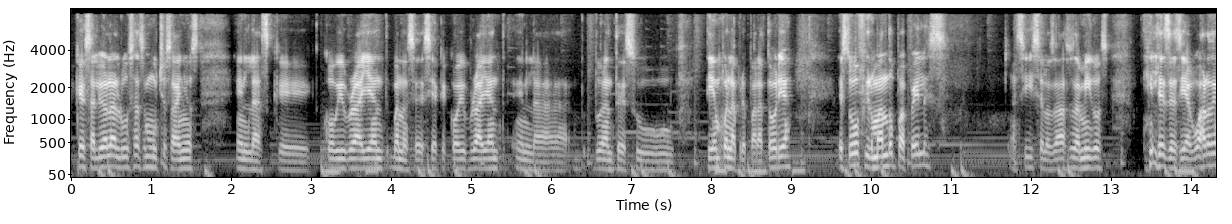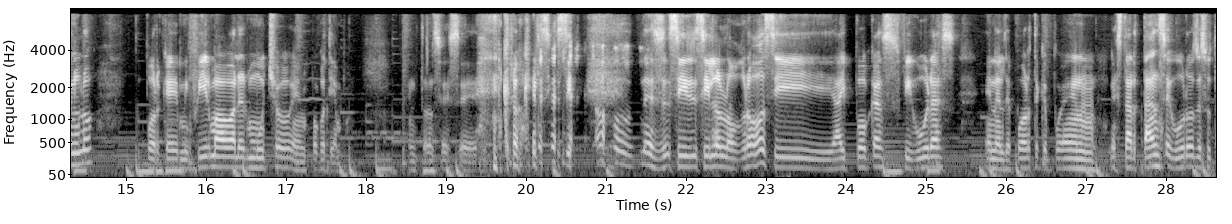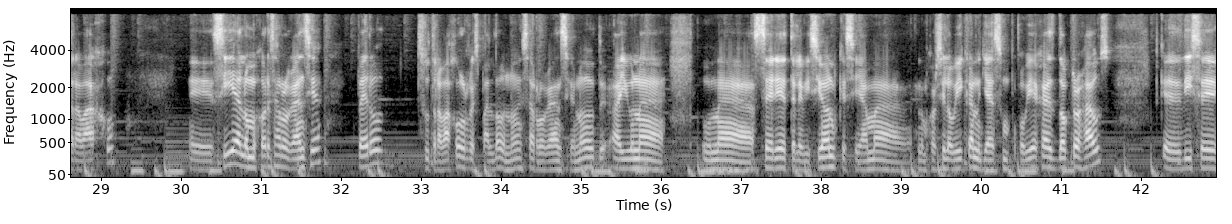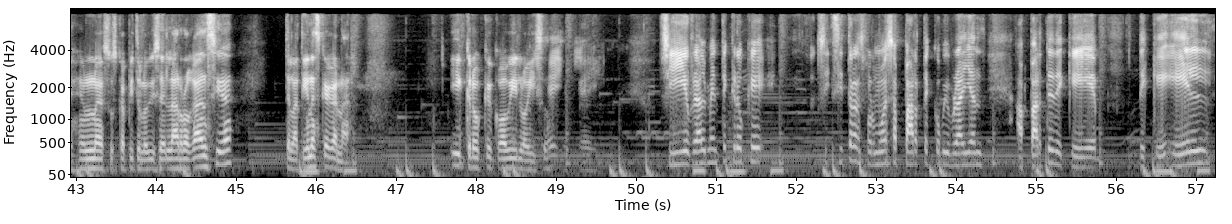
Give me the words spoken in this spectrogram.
que, salió a la luz hace muchos años en las que Kobe Bryant, bueno, se decía que Kobe Bryant en la, durante su tiempo en la preparatoria estuvo firmando papeles, así se los daba a sus amigos y les decía guárdenlo porque mi firma va a valer mucho en poco tiempo. Entonces, eh, creo que sí, sí, sí, lo logró, sí hay pocas figuras en el deporte que pueden estar tan seguros de su trabajo eh, sí, a lo mejor es arrogancia, pero su trabajo respaldó, ¿no? Esa arrogancia, ¿no? Hay una, una serie de televisión que se llama, a lo mejor si lo ubican, ya es un poco vieja, es Doctor House, que dice, en uno de sus capítulos, dice, la arrogancia te la tienes que ganar. Y creo que Kobe lo hizo. Sí, realmente creo que sí, sí, transformó esa parte Kobe Bryant, aparte de que, de que él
